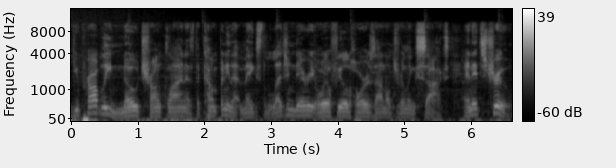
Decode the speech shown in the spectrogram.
You probably know Trunkline as the company that makes the legendary oilfield horizontal drilling socks, and it's true.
